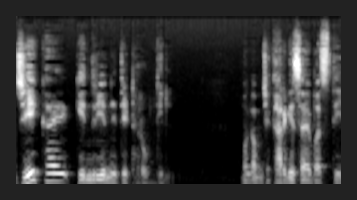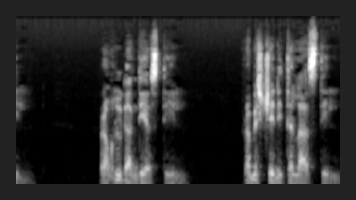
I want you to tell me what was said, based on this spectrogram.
जे काय केंद्रीय नेते ठरवतील. मग आमचे खारगे साहेब असतील राहुल गांधी असतील रमेश चेनितला असतील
